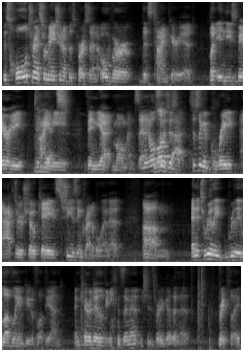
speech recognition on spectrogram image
this whole transformation of this person over this time period. But in these very tiny vignette moments, and it also Love is just that. it's just like a great actor showcase. She's incredible in it, um, and it's really really lovely and beautiful at the end. And Cara Delevingne is in it, and she's very good in it. Briefly,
